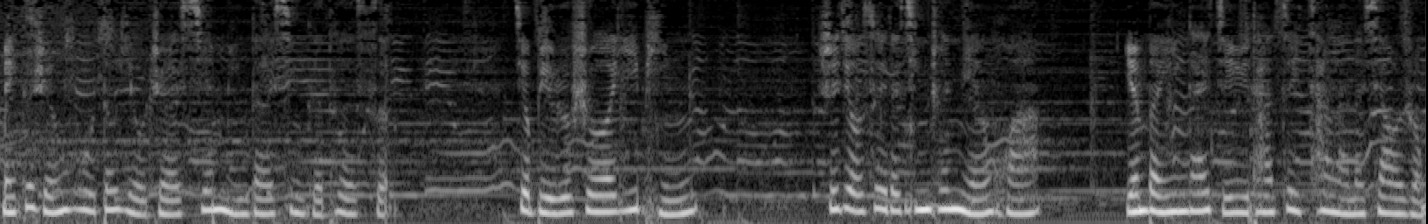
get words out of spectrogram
每个人物都有着鲜明的性格特色。就比如说依萍，十九岁的青春年华，原本应该给予她最灿烂的笑容，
